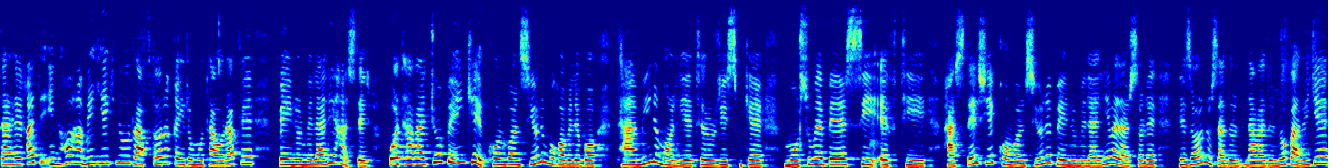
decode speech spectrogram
در حقیقت اینها همه یک نوع رفتار غیر متعارف بین المللی هستش. با توجه به اینکه کنوانسیون مقابله با تأمین مالی تروریسم که مرسوم به CFT هستش یک کنوانسیون بین المللی و در سال 1999 برای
